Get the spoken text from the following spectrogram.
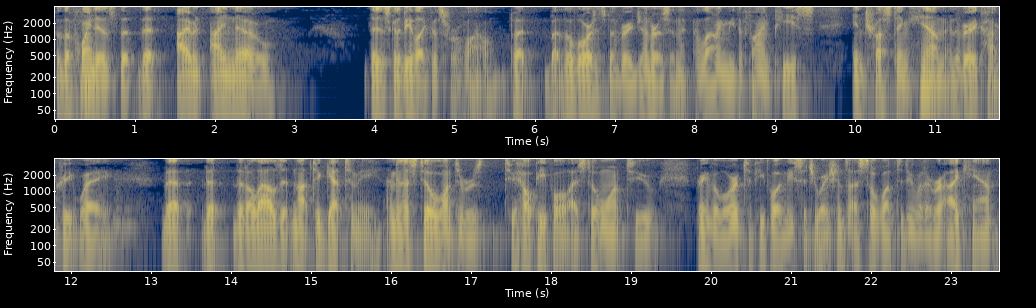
But the point is that that I I know that it's going to be like this for a while, but but the Lord has been very generous in allowing me to find peace in trusting Him in a very concrete way that that that allows it not to get to me. I mean, I still want to to help people. I still want to bring the Lord to people in these situations. I still want to do whatever I can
